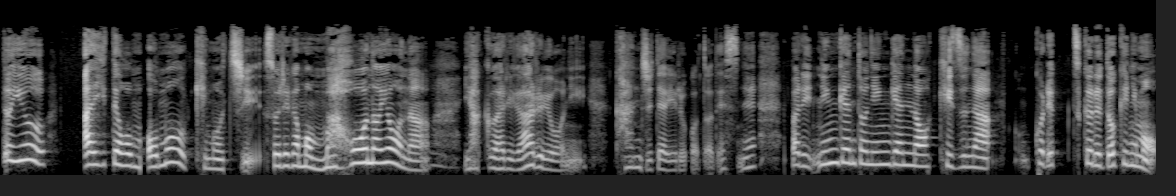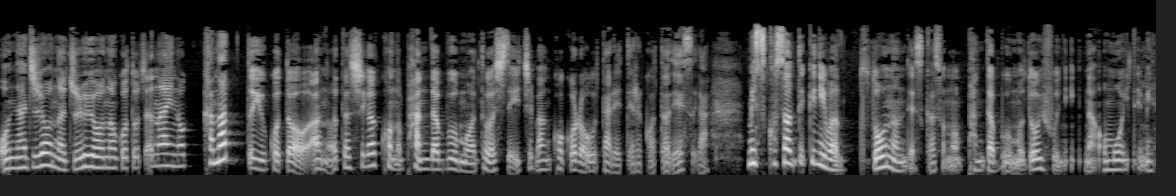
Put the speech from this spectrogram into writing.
という相手を思う気持ち、それがもう魔法のような役割があるように感じていることですね。やっぱり人間と人間の絆、これ作る時にも同じような重要なことじゃないのかなということを、あの、私がこのパンダブームを通して一番心を打たれていることですが、ミスコさん的にはどうなんですか？そのパンダブーム、どういうふうな思いで見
